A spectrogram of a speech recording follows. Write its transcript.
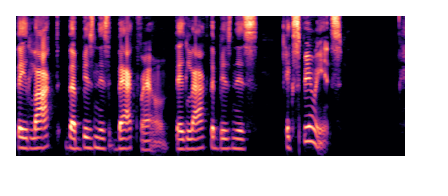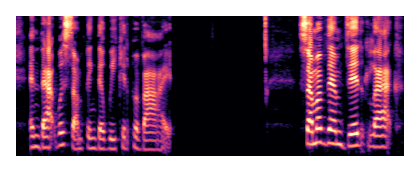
They lacked the business background. They lacked the business experience. And that was something that we could provide. Some of them did lack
